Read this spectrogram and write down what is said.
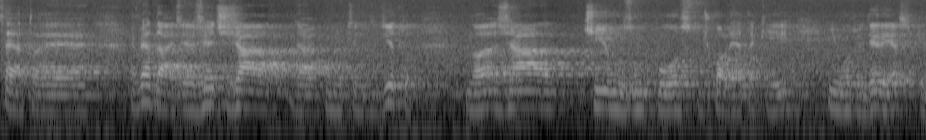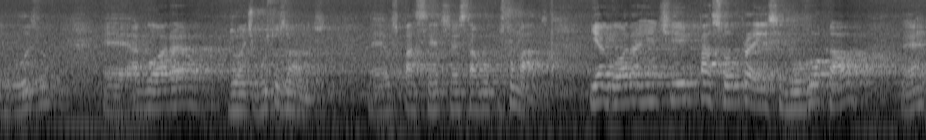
Certo, é, é verdade. A gente já, já, como eu tinha dito, nós já tínhamos um posto de coleta aqui em outro endereço, aqui no Roosevelt. É, agora, durante muitos anos, é, os pacientes já estavam acostumados. E agora a gente passou para esse novo local, né?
